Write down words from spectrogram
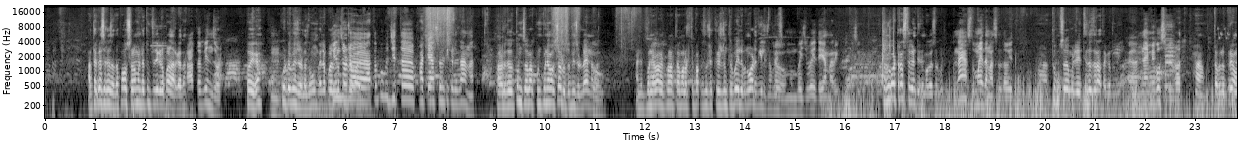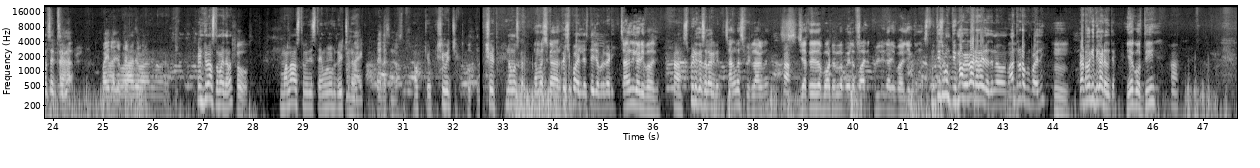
आता कसं कसं आता पावसाळा म्हणलं तुमच्या तिकडे पळणार का आता? आता बिनजोड. होय का. कुठं बिनजोडला? तो मुंबईला पळला बिनजोड तुमच्या भागात. आता बघू जिथं फाटे असेल तिकडे जाणार. मला वाटतं तुमचा भाग पण पुण्या भाग चालू होतो बिनजोडला आहे ना हो आणि पुण्या भागात पण आता मला वाटतं बाका क्रेज नंतर बैल पण वाढत गेलीत ना. हो मुंबईची वैद येणार इकडे. तुम्ही वाटर असतं कंटिन्यू बघा सोबत नाही असतो मैदान असेल जाऊ येतो तुमचं म्हणजे तिथंच राहता का तुम्ही? नाही मी बसलेलो राहतो. हा आपलं अरे वा प्रेमाचं. अरे वा अरे वा. कंटिन्यू असतं मैदानात? हो. मला आज तुम्ही दिसताय म्हणून नाही पहिला ओके ओके. शुभेच्छा. ओके. शेठ नमस्कार. नमस्कार. कशी पाहिली आज त्याच्यावर गाडी? चांगली गाडी पळाली. हा स्पीड कसं लागलं? चांगलं स्पीड लागलं. हा. ज्या त्याच्या बॉटलला पहिलं पळाली खुल्ली गाडी पळाली एकदम मस्त. तीच म्हणते मागे गाड्या राहिल्या होत्या ना अंतर टाकून पाहिली हम्म. गाठाला किती गाड्या होत्या? एक होती. हा.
